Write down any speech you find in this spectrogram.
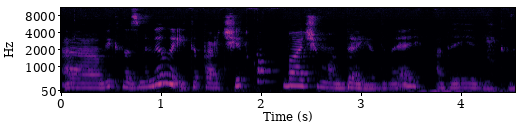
е, вікна змінили, і тепер чітко бачимо, де є двері, а де є вікна.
